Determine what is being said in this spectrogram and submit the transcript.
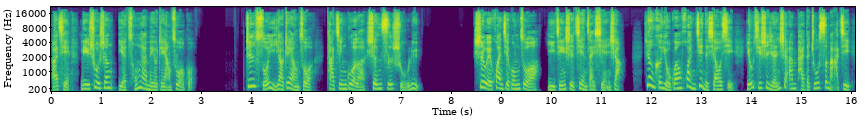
而且李树生也从来没有这样做过。之所以要这样做，他经过了深思熟虑。市委换届工作已经是箭在弦上，任何有关换届的消息，尤其是人事安排的蛛丝马迹，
